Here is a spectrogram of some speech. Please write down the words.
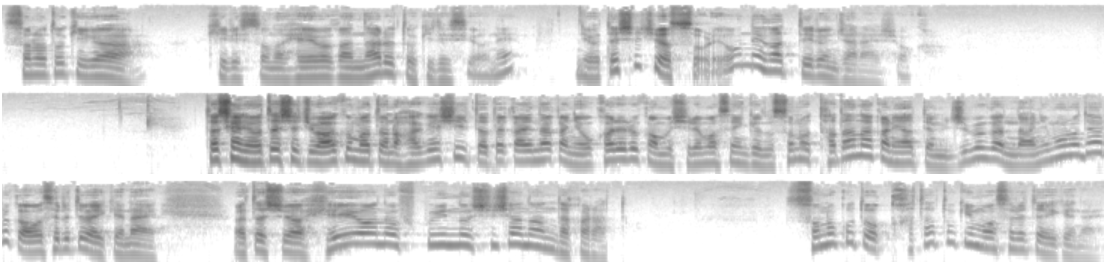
その時がキリストの平和がなる時ですよねで私たちはそれを願っているんじゃないでしょうか。確かに私たちは悪魔との激しい戦いの中に置かれるかもしれませんけどそのただ中にあっても自分が何者であるか忘れてはいけない。私は平和の福音の使者なんだからと。そのことを片時も忘れてはいけない。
